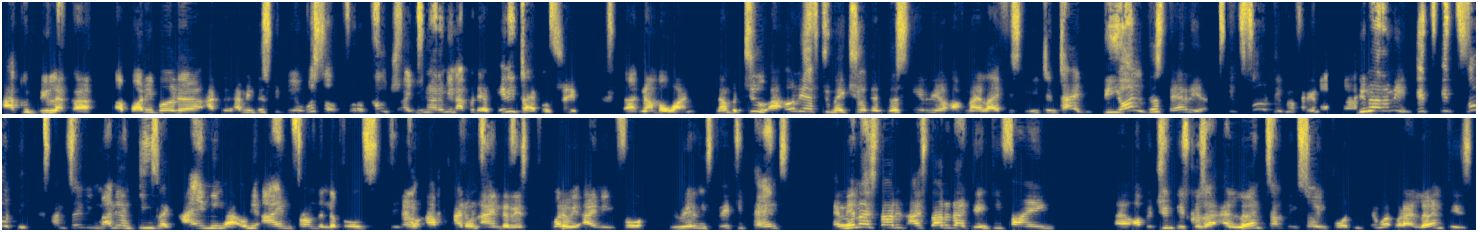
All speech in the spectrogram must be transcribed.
I could be like a, a bodybuilder. I, could, I mean, this could be a whistle for a coach. You know what I mean? I could have any type of shape. Uh, number one. Number two, I only have to make sure that this area of my life is neat and tidy. Beyond this barrier, it's faulty, my friend. You know what I mean? It's it's faulty. I'm saving money on things like ironing. I only iron from the nipples you know, up. I don't iron the rest. What are we ironing for? We're wearing stretchy pants. And then I started I started identifying uh, opportunities because I, I, learned something so important. And what, what I learned is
